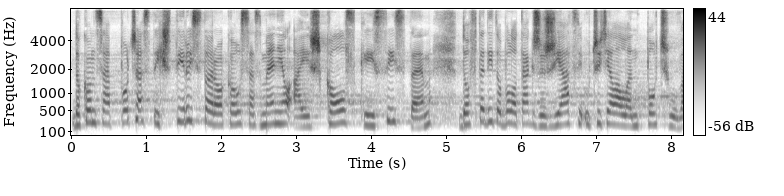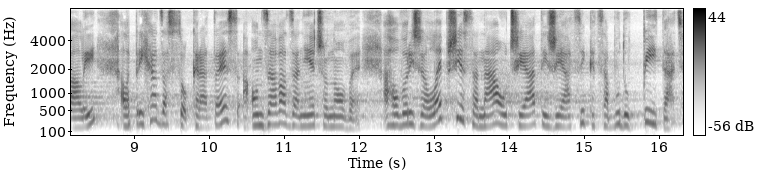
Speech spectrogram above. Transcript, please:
Dokonca počas tých 400 rokov sa zmenil aj školský systém. Dovtedy to bolo tak, že žiaci učiteľa len počúvali, ale prichádza Sokrates a on zavádza niečo nové. A hovorí, že lepšie sa naučia tí žiaci, keď sa budú pýtať.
